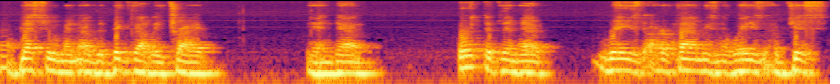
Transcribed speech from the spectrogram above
a blessed woman of the Big Valley tribe. And um, both of them have raised our families in the ways of just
